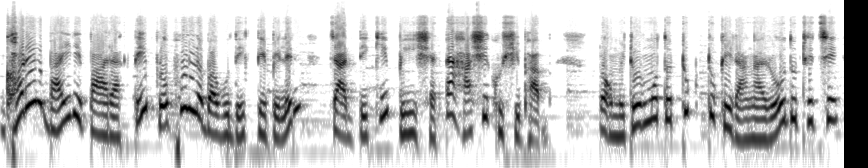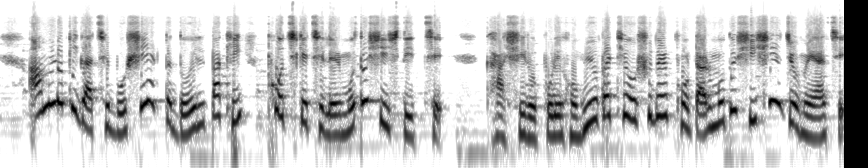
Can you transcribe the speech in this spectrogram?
ঘরের বাইরে পা রাখতে প্রফুল্লবাবু দেখতে পেলেন চারদিকে বেশ একটা হাসি খুশি ভাব। টমেটোর মতো টুকটুকে রাঙা রোদ উঠেছে, আমলকি গাছে বসে একটা দোয়েল পাখি ফচকে ছেলের মতো শীষ দিচ্ছে। ঘাসের ওপরে হোমিওপ্যাথি ওষুধের ফোঁটার মতো শিশির জমে আছে।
